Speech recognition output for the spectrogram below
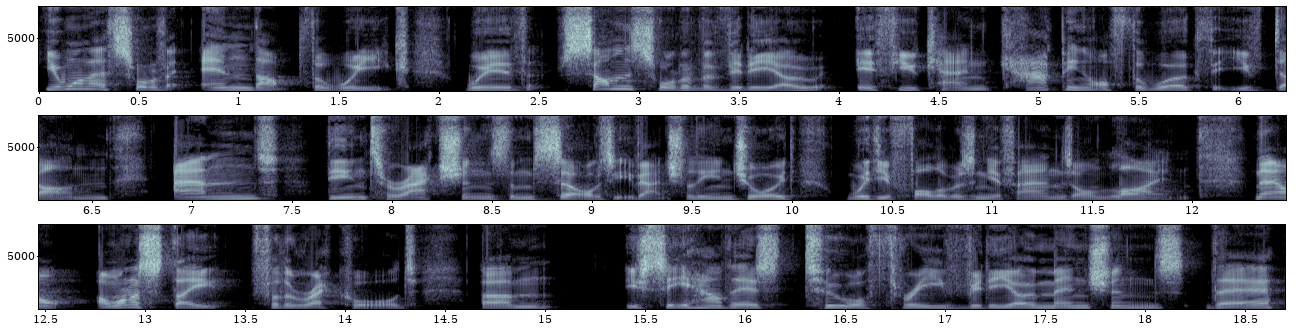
you want to sort of end up the week with some sort of a video, if you can, capping off the work that you've done and the interactions themselves that you've actually enjoyed with your followers and your fans online. Now, I want to state for the record, um, you see how there's two or three video mentions there?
